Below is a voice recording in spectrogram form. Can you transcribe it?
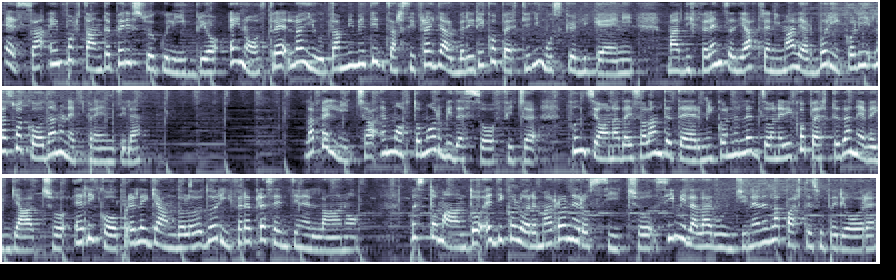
Essa è importante per il suo equilibrio e inoltre lo aiuta a mimetizzarsi fra gli alberi ricoperti di muschio e licheni, ma a differenza di altri animali arboricoli la sua coda non è prensile. La pelliccia è molto morbida e soffice, funziona da isolante termico nelle zone ricoperte da neve e ghiaccio e ricopre le ghiandole odorifere presenti nell'ano. Questo manto è di colore marrone rossiccio, simile alla ruggine nella parte superiore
